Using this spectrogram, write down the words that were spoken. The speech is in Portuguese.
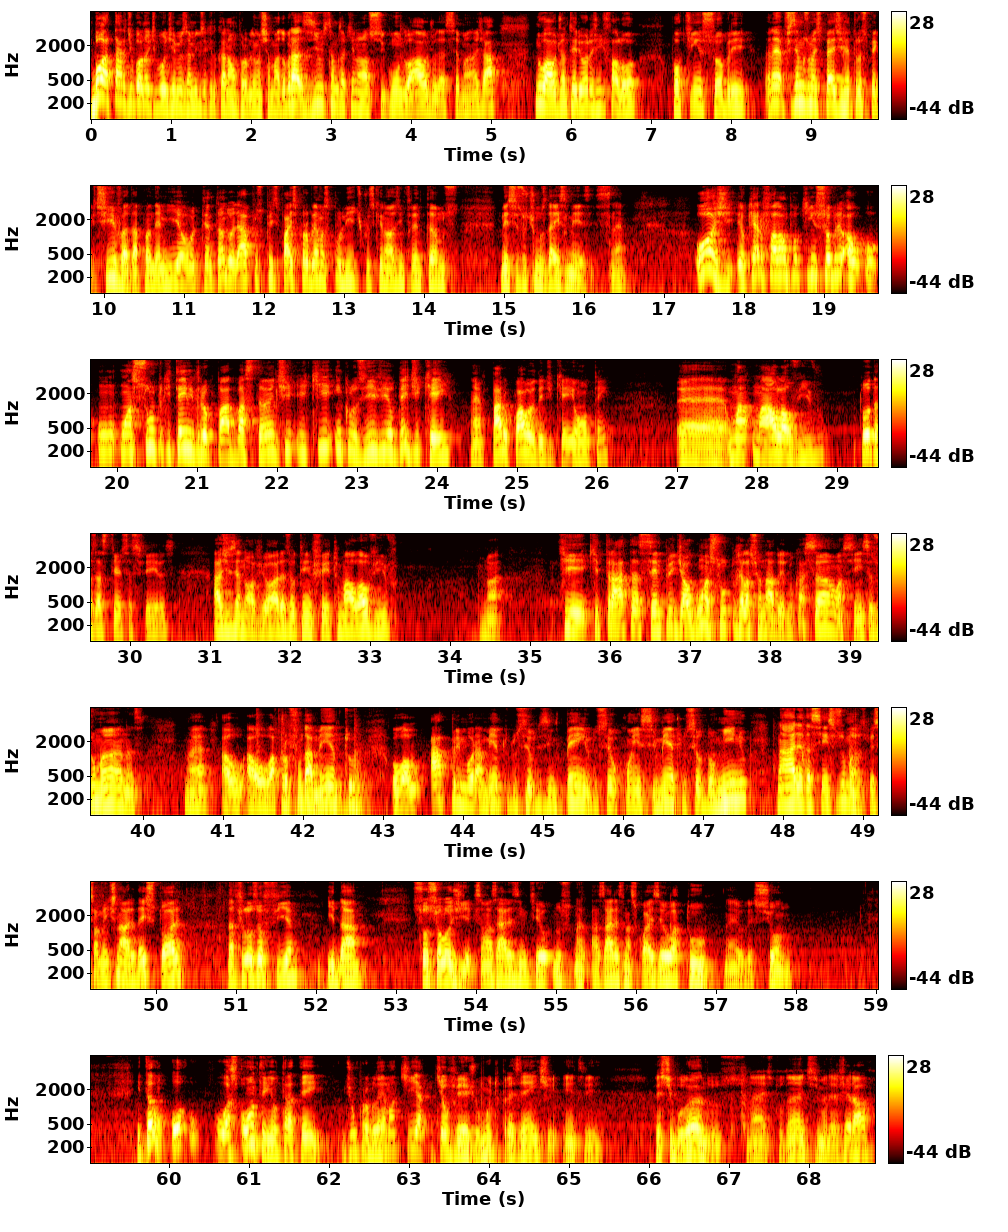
Boa tarde, boa noite, bom dia, meus amigos aqui do canal Um Problema Chamado Brasil. Estamos aqui no nosso segundo áudio dessa semana já. No áudio anterior a gente falou um pouquinho sobre. Né, fizemos uma espécie de retrospectiva da pandemia, tentando olhar para os principais problemas políticos que nós enfrentamos nesses últimos dez meses. Né? Hoje eu quero falar um pouquinho sobre um, assunto que tem me preocupado bastante e que, inclusive, eu dediquei, né, para o qual eu dediquei ontem é, uma, uma aula ao vivo todas as terças-feiras, às 19 horas, eu tenho feito uma aula ao vivo, é? que, que trata sempre de algum assunto relacionado à educação, às ciências humanas, é? ao, ao aprofundamento ou ao aprimoramento do seu desempenho, do seu conhecimento, do seu domínio na área das ciências humanas, especialmente na área da história, da filosofia e da sociologia, que são as áreas em que eu, as áreas nas quais eu atuo, né, eu leciono. Então, o, o, ontem eu tratei de um problema que, que eu vejo muito presente entre vestibulandos, né, estudantes de maneira geral,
